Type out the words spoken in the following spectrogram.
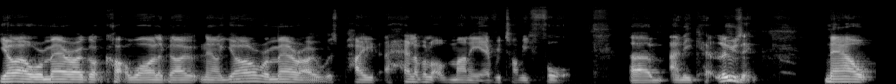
Yoel Romero got cut a while ago. Now, Yoel Romero was paid a hell of a lot of money every time he fought, um, and he kept losing. Now,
